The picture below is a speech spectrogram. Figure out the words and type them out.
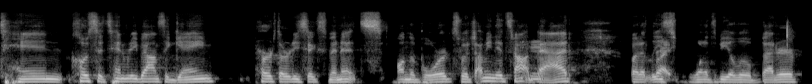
10, close to 10 rebounds a game per 36 minutes on the boards, which I mean, it's not mm-hmm. bad, but at least right. want it to be a little better.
